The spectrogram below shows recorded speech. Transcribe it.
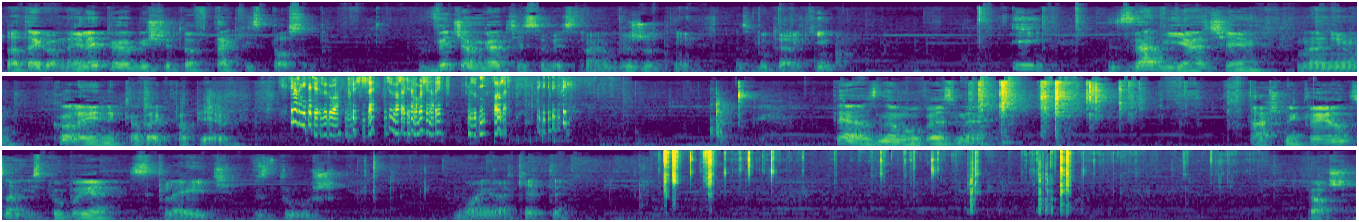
Dlatego najlepiej robi się to w taki sposób. Wyciągacie sobie swoją wyrzutnię z butelki i zawijacie na nią kolejny kawałek papieru. Teraz znowu wezmę taśmę klejącą i spróbuję skleić wzdłuż mojej rakiety. Proszę,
